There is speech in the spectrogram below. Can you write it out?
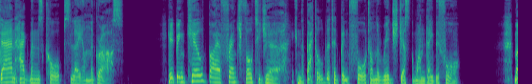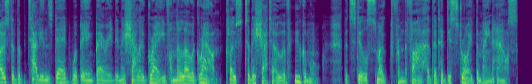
Dan Hagman's corpse lay on the grass. He'd been killed by a French voltigeur in the battle that had been fought on the ridge just one day before. Most of the battalion's dead were being buried in a shallow grave on the lower ground close to the chateau of Hougoumont that still smoked from the fire that had destroyed the main house.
